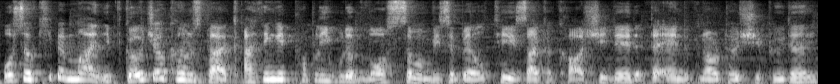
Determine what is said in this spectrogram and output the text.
Also keep in mind, if Gojo comes back, I think it probably would have lost some of his abilities like Kakashi did at the end of Naruto Shippuden.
